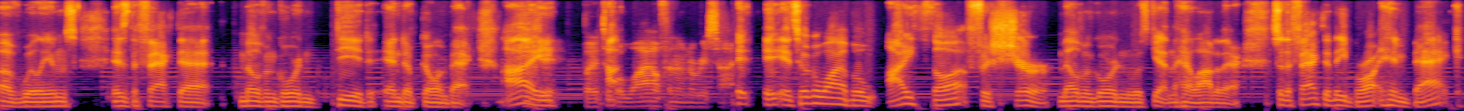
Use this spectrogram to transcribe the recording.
of Williams is the fact that Melvin Gordon did end up going back. I but it took I, a while for them to resign. It, it, it, took a while, but I thought for sure Melvin Gordon was getting the hell out of there. So the fact that they brought him back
